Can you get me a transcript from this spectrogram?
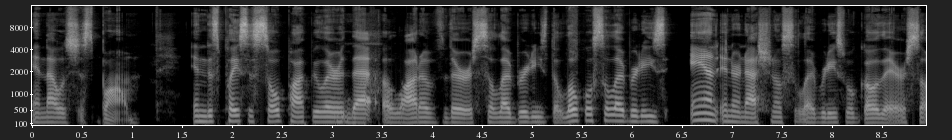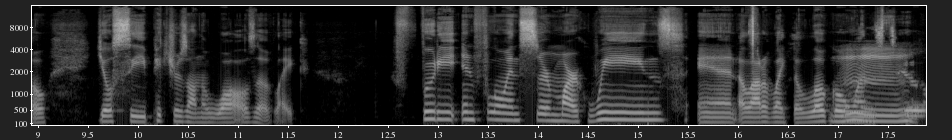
and that was just bomb and this place is so popular Oof. that a lot of their celebrities, the local celebrities and international celebrities will go there. So you'll see pictures on the walls of like foodie influencer Mark Wiens and a lot of like the local ones Mm. too.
